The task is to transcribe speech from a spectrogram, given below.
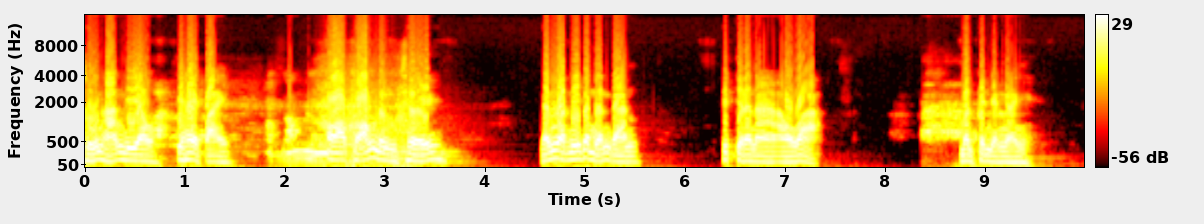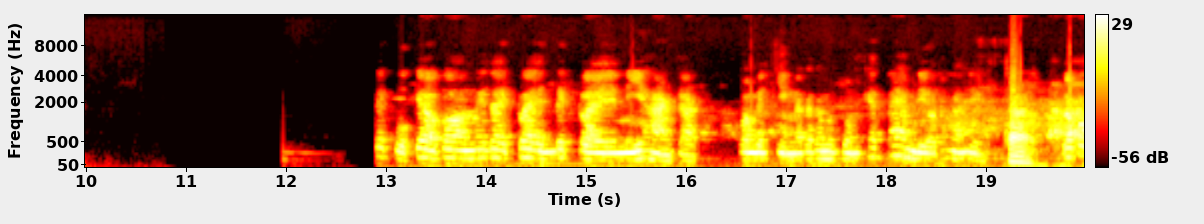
ศูนย์หางเดียวที่ให้ไปออกสองหนึ่งออกสองหนึ่งเฉย แล้วงวดนี้ก็เหมือนกัน พิจารณาเอาว่า มันเป็นยังไงเลขปู่แก้วก็ไม่ได้ใกล้ได้ไกลหนีห่างจากความเป็นจริงนะครับท่านผู้ชมแค่แต้มเดียวเท่านั้นเองใช่แล้วก็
